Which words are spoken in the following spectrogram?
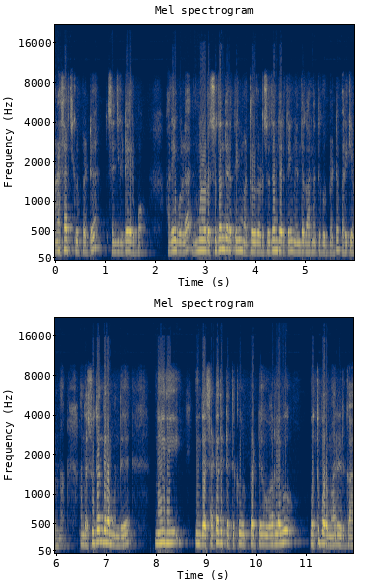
மனசாட்சிக்கு உட்பட்டு செஞ்சுக்கிட்டே இருப்போம். அதே போல நம்மளோட சுதந்திரத்தையும் மற்றவரோட சுதந்திரத்தையும் எந்த காரணத்துக்கு உட்பட்டு பறிக்க வேணாம். அந்த சுதந்திரம் வந்து நீதி இந்த சட்டத்திட்டத்துக்கு உட்பட்டு ஓரளவு ஒத்து போகிற மாதிரி இருக்கா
